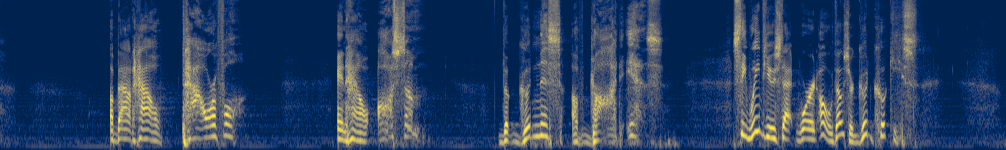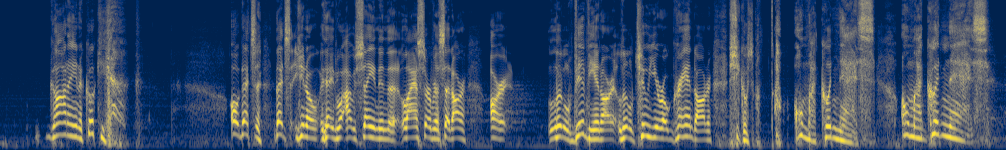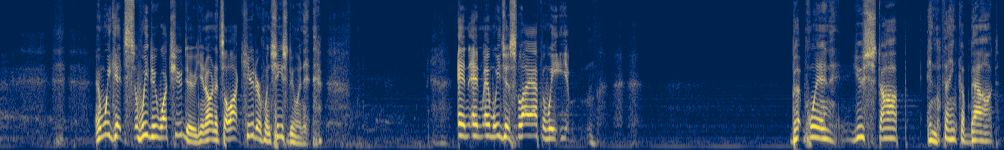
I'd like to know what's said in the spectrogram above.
about how powerful and how awesome the goodness of God is? See, we've used that word, oh, those are good cookies. God ain't a cookie. oh, that's a, that's, you know, I was saying in the last service that our, our little Vivian, our little two year old granddaughter, she goes, oh, oh my goodness, oh my goodness. And we get, we do what you do, you know, and it's a lot cuter when she's doing it. And, and, and we just laugh and we, but when you stop and think about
